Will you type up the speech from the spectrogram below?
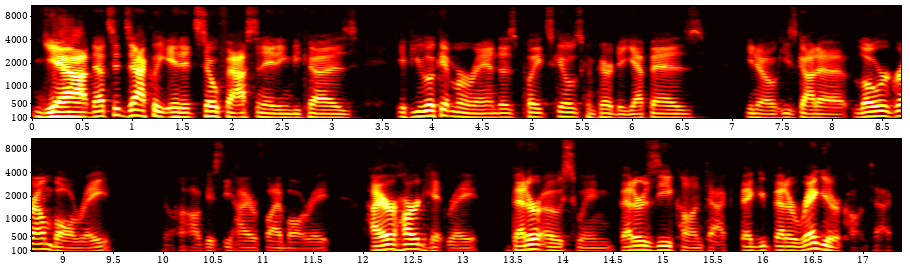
Yeah, that's exactly it. It's so fascinating because if you look at Miranda's plate skills compared to Yepez, you know he's got a lower ground ball rate, you know, obviously higher fly ball rate, higher hard hit rate, better O swing, better Z contact, better regular contact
